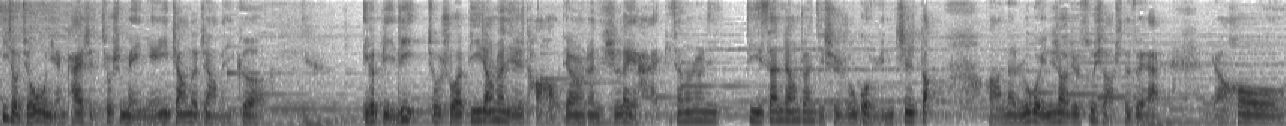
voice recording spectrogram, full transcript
一九九五年开始就是每年一张的这样的一个一个比例，就是说第一张专辑是讨好，第二张专辑是泪海，第三张专辑第三张专辑是如果云知道啊，那如果云知道就是苏西老师的最爱，然后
